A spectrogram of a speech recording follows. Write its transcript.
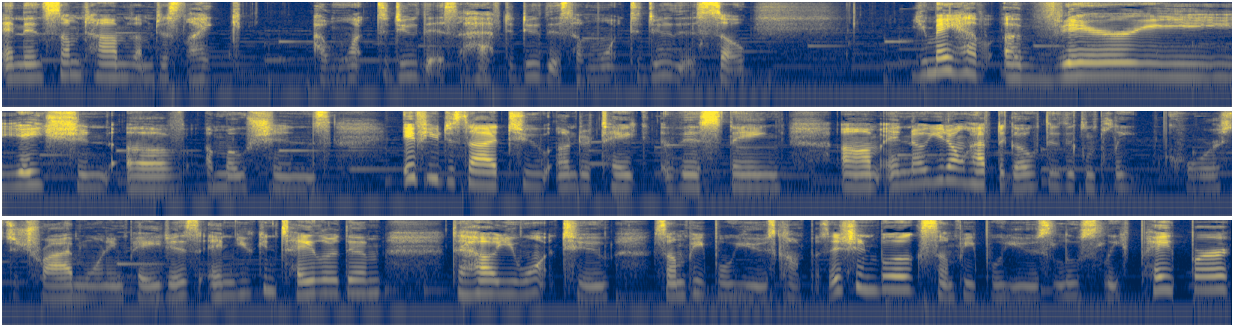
And then sometimes I'm just like, I want to do this. I have to do this. I want to do this. So you may have a variation of emotions if you decide to undertake this thing. Um, and no, you don't have to go through the complete course, to try morning pages, and you can tailor them to how you want to. Some people use composition books, some people use loose leaf paper.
